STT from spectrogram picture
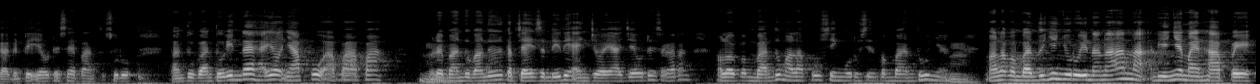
agak gede ya udah saya bantu suruh bantu bantuin deh ayo nyapu apa-apa. Udah bantu bantu kerjain sendiri enjoy aja udah sekarang kalau pembantu malah pusing ngurusin pembantunya. Hmm. malah pembantunya nyuruhin anak-anak dianya main HP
